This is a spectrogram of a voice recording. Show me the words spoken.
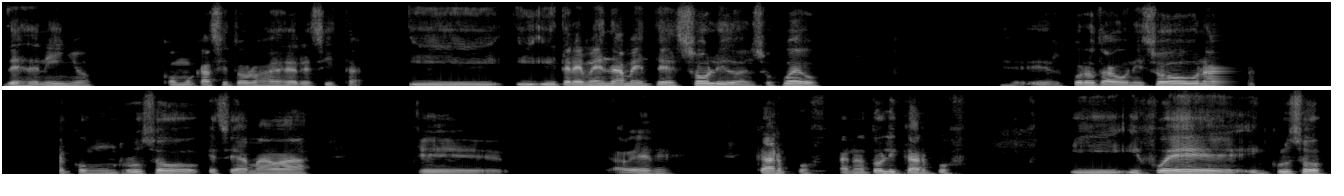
desde niño, como casi todos los ajedrecistas, y, tremendamente sólido en su juego protagonizó una con un ruso que se llamaba, eh, a ver, Karpov, Anatoly Karpov, y, y fue incluso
